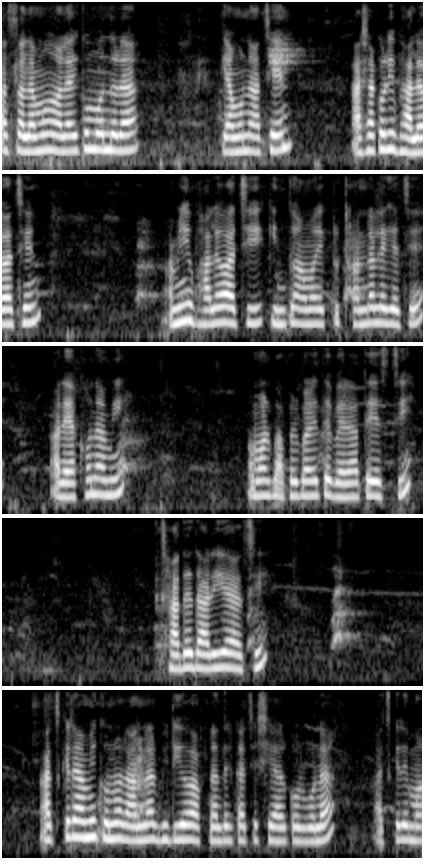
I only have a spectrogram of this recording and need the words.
আসসালামু আলাইকুম বন্ধুরা। কেমন আছেন? আশা করি ভালো আছেন। আমিও ভালো আছি, কিন্তু আমার একটু ঠান্ডা লেগেছে। আর এখন আমি আমার বাপের বাড়িতে বেড়াতে এসেছি। ছাদে দাঁড়িয়ে আছি। আজকের আমি কোনো রান্নার ভিডিও আপনাদের কাছে শেয়ার করব না। আজকের মা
